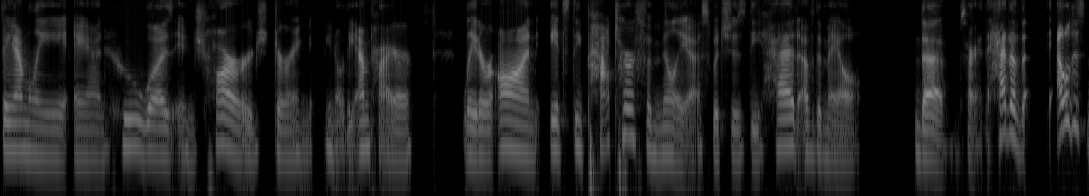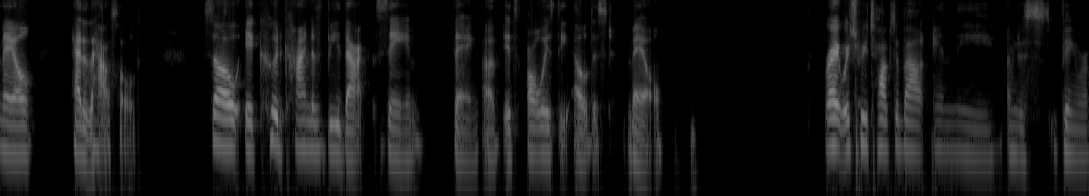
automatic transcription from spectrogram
family and who was in charge during you know the empire later on, it's the pater familias, which is the head of the male, the sorry, the head of the, the eldest male, head of the household. So it could kind of be that same thing of it's always the eldest male. Right, which we talked about in the I'm just being re-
